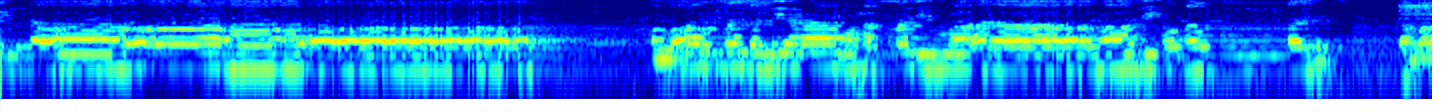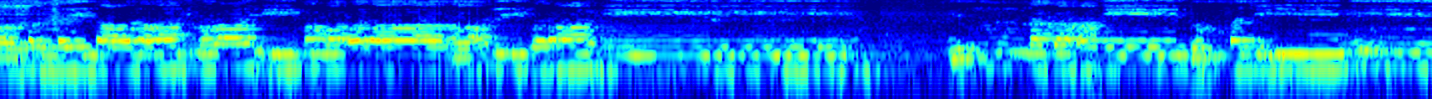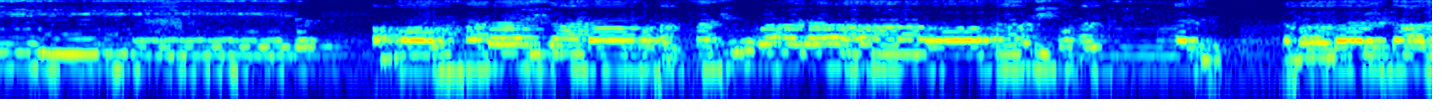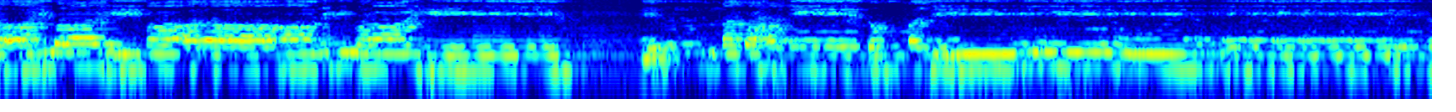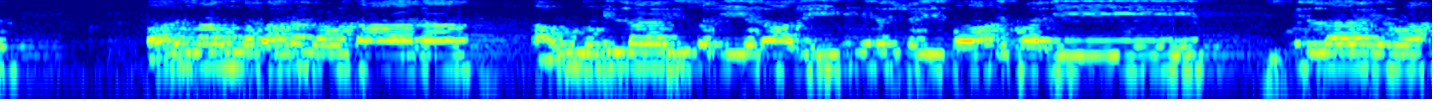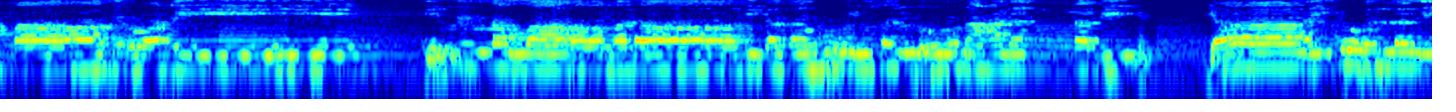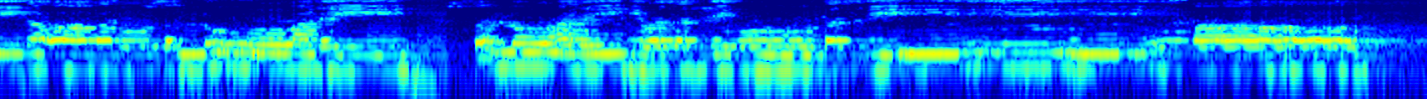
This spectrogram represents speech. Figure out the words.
اللهم صل على محمد وعلى آل محمد. كما صليت على إبراهيم وعلى آل إبراهيم. إنك حميد مجيد. بارك على محمد وعلى آل محمد. كما باركت على إبراهيم وعلى آل إبراهيم. إنك حميد مجيد. قال الله تبارك وتعالى أعوذ بالله السميع العليم من الشيطان الرجيم. بسم الله الرحمن الرحيم. إن الله وملائكته يصلون على النبي. يا أيها الذين آمنوا صلوا عليه. صلوا عليه وسلموا تسليما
